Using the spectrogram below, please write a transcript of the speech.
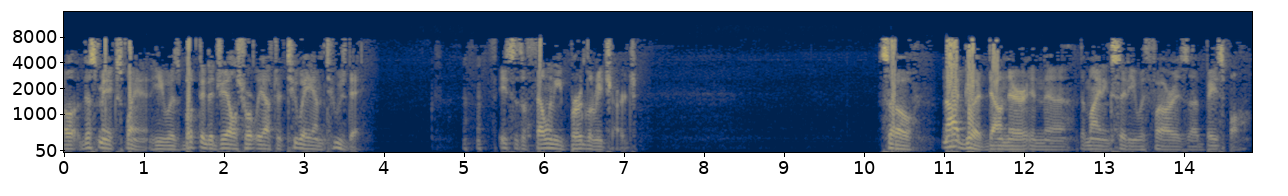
Well, this may explain it. He was booked into jail shortly after 2 a.m. Tuesday. Faces a felony burglary charge. So, not good down there in the, the mining city with far as uh, baseball.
